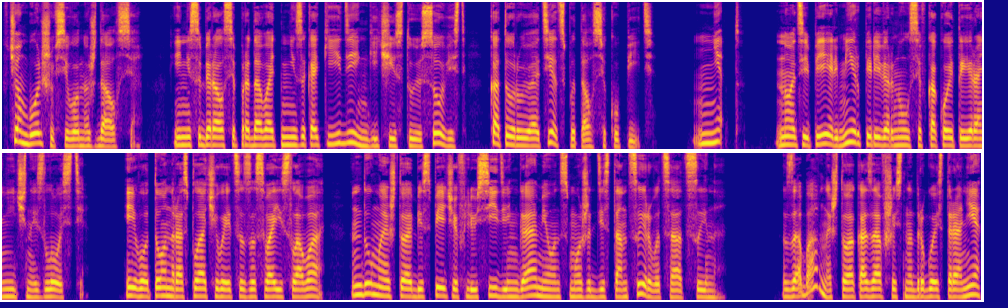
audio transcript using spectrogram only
в чем больше всего нуждался, и не собирался продавать ни за какие деньги чистую совесть, которую отец пытался купить. Нет. Но теперь мир перевернулся в какой-то ироничной злости. И вот он расплачивается за свои слова, думая, что, обеспечив Люси деньгами, он сможет дистанцироваться от сына. Забавно, что, оказавшись на другой стороне,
